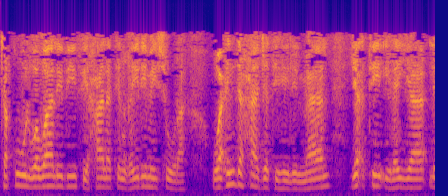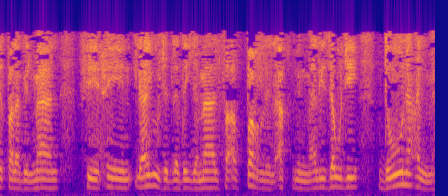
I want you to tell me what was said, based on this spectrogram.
تقول ووالدي في حالة غير ميسورة وعند حاجته للمال يأتي إلي لطلب المال. في حين لا يوجد لدي مال فأضطر للأخذ من مال زوجي دون علمه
